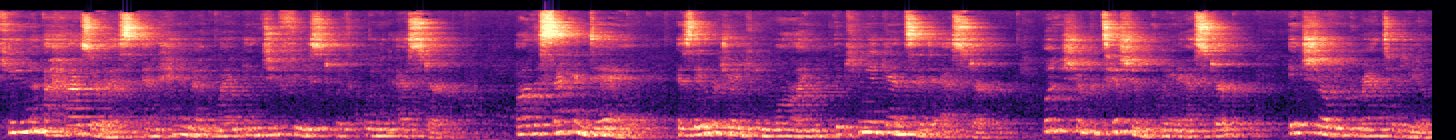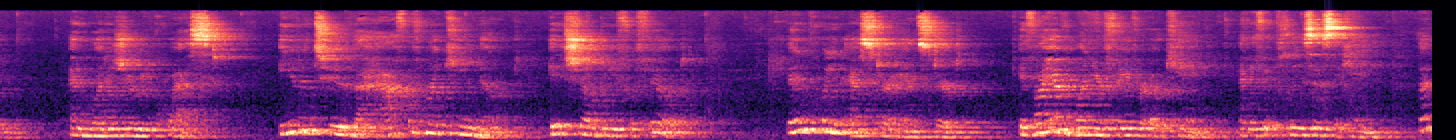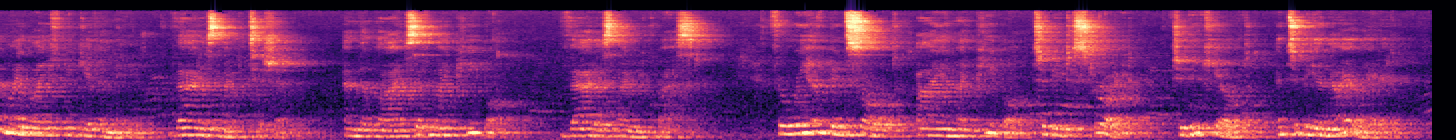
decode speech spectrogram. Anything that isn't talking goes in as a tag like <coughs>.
King Ahasuerus and Haman went in to feast with Queen Esther. On the second day, as they were drinking wine, the king again said to Esther, What is your petition, Queen Esther? It shall be granted you. And what is your request? Even to the half of my kingdom it shall be fulfilled. Then Queen Esther answered, If I have won your favor, O king, and if it pleases the king, let my be given me. That is my petition. And the lives of my people. That is my request. For we have been sold, I and my people, to be destroyed, to be killed, and to be annihilated.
